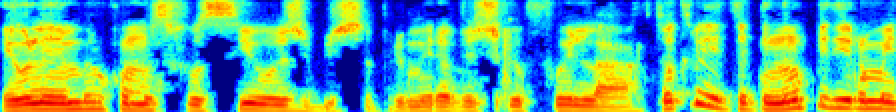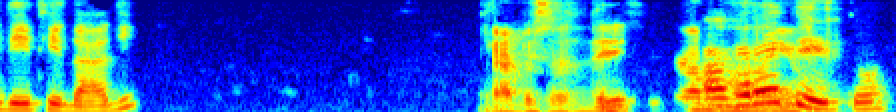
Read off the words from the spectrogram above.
Eu lembro como se fosse hoje, bicho, a primeira vez que eu fui lá. Tu acredita que não pediram minha identidade? A pessoa desse Acredito.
